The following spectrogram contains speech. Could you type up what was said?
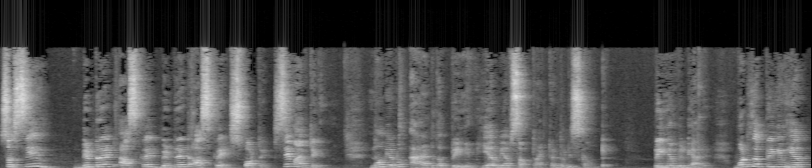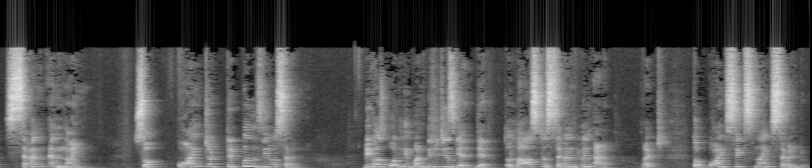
So same bid rate, ask rate, bid rate, ask rate, spot rate. Same I have taken. Now we have to add the premium. Here we have subtracted the discount. Premium will be added. What is the premium here? 7 and 9. So point triple zero seven because only one digit is there. So last 7 we will add up, right? So 0.6972.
